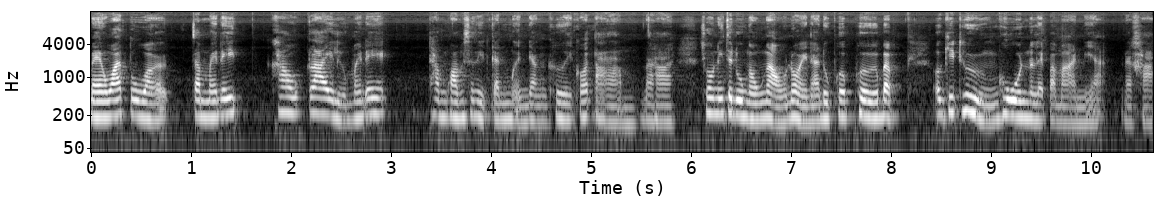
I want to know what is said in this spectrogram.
แม้ว่าตัว จะไม่ได้เข้าใกล้หรือไม่ได้ทำความสนิทกันเหมือนอย่างเคยก็ตามนะคะ ช่วงนี้จะดูเงาๆหน่อยนะ ดูเพ้อๆแบบเออคิดถึงคุณอะไรประมาณเนี้ยนะคะ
